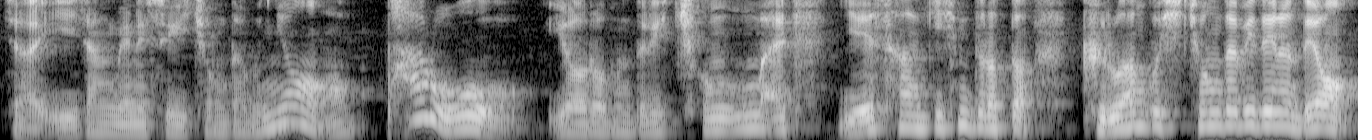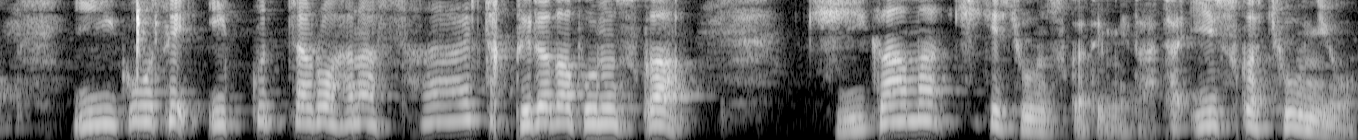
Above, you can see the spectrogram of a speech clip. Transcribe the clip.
자, 이 장면에서 이 정답은요, 바로 여러분들이 정말 예상하기 힘들었던 그러한 것이 정답이 되는데요. 이곳의 입구자로 하나 살짝 들여다보는 수가 기가 막히게 좋은 수가 됩니다. 자, 이 수가 좋은 이유.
